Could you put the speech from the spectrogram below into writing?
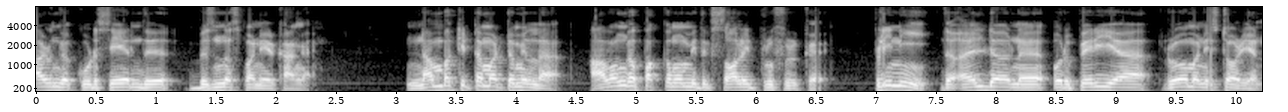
ஆளுங்க கூட சேர்ந்து பிஸ்னஸ் பண்ணியிருக்காங்க. நம்ம கிட்ட மட்டும் இல்லை அவங்க பக்கமும் இதுக்கு சாலிட் ப்ரூஃப் இருக்குது பிளினி த எல்டர்னு ஒரு பெரிய ரோமன் ஹிஸ்டோரியன்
